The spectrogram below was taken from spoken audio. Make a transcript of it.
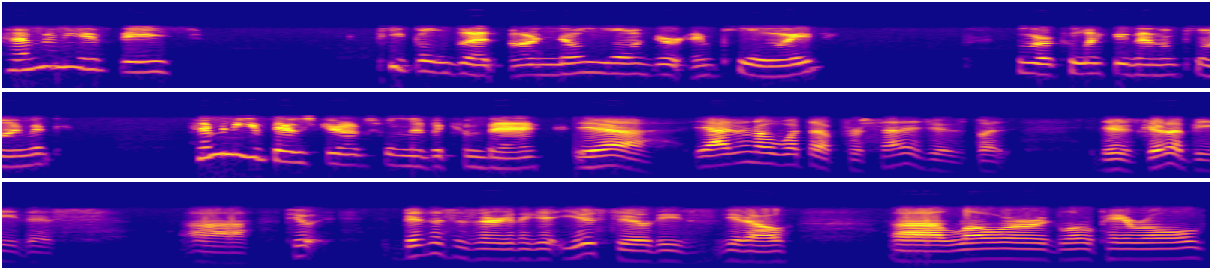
how many of these people that are no longer employed, who are collecting unemployment, how many of those jobs will never come back? Yeah, yeah. I don't know what the percentage is, but there's gonna be this. Uh, businesses are gonna get used to these, you know, uh, lower lower payrolls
